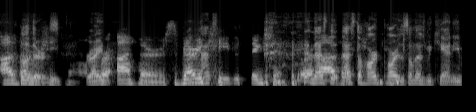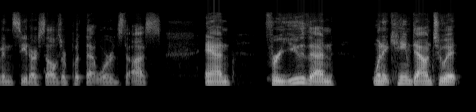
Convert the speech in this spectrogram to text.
other Others, people right? for others very key distinction and that's the that's the hard part is sometimes we can't even see it ourselves or put that words to us. And for you then, when it came down to it,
